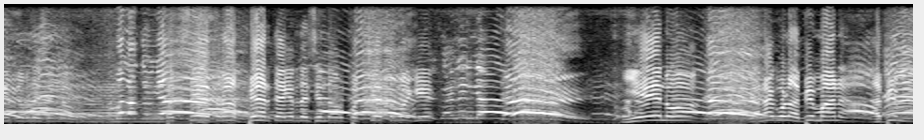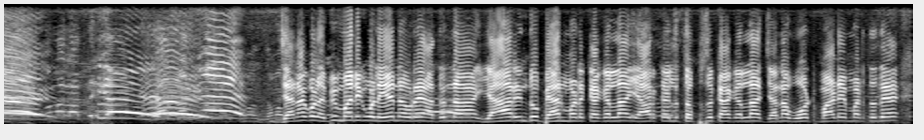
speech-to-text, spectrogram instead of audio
ನಿಂತಿರೋ ದೇಶದಿಂದ ಅವರು. ಪಕ್ಷೇತರ ಅಭ್ಯರ್ಥಿ ದೇಶದಿಂದ ಅವರು. ಪಕ್ಷೇತರವಾಗಿ ಏನು ಜನಗಳ ಅಭಿಮಾನ ಅಭಿ ಜನಗಳ ಅಭಿಮಾನಿಗಳು ಏನವ್ರೆ, ಅದನ್ನ ಯಾರಿಂದು ಬ್ಯಾನ್ ಮಾಡೋಕ್ಕಾಗಲ್ಲ, ಯಾರ ಕೈಲೂ ತಪ್ಪಿಸೋಕ್ಕಾಗಲ್ಲ, ಜನ ವೋಟ್ ಮಾಡೇ ಮಾಡ್ತದೆ.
